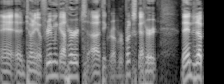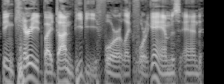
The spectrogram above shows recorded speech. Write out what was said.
Antonio Freeman got hurt. Uh, I think Robert Brooks got hurt. They ended up being carried by Don Beebe for like four games, and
